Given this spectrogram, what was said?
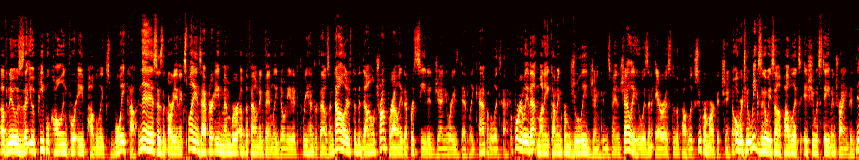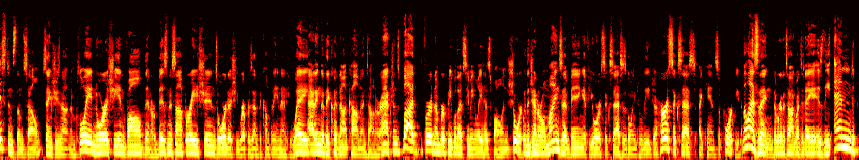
of news is that you have people calling for a Publix boycott. And this, as The Guardian explains, after a member of the founding family donated $300,000 to the Donald Trump rally that preceded January's deadly Capitol attack. Reportedly, that money coming from Julie Jenkins Fancelli, who is an heiress to the Publix supermarket chain. Now, over two weeks ago, we saw Publix issue a statement trying to distance themselves, saying she's not an employee, nor is she involved in our business operations, or does she represent the company in any way, adding that they could not comment on her actions, but for a number of people that seemingly has fallen short, with the general mindset being if your success is going to lead to her success, I can't support you. And the last thing that we're going to talk about today is the end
